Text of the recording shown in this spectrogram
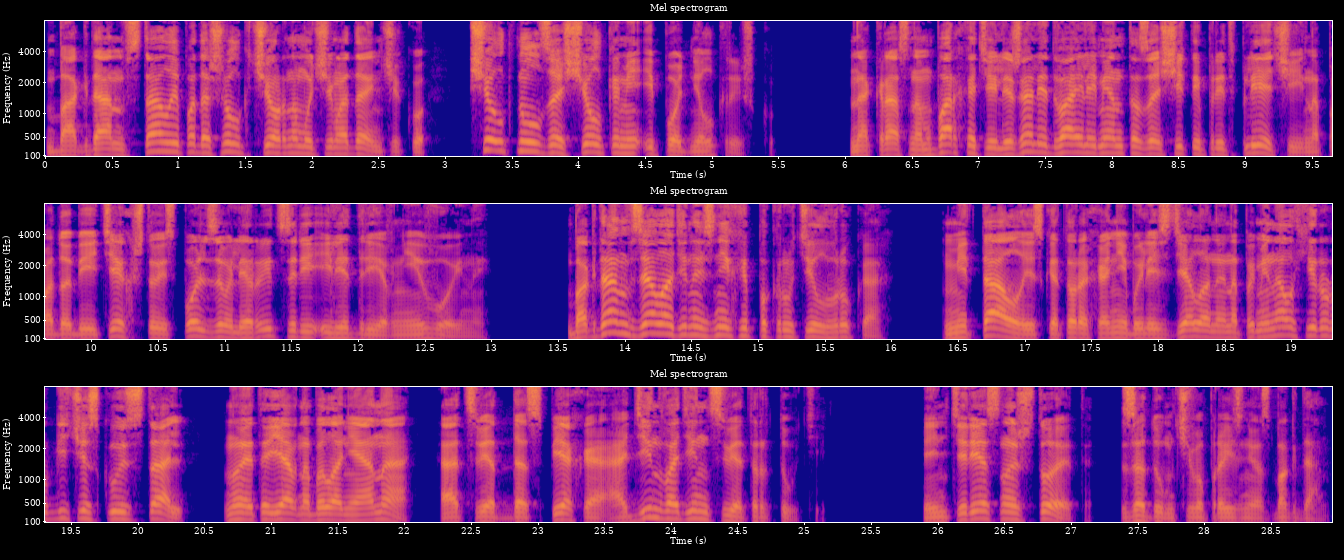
Богдан встал и подошел к черному чемоданчику, щелкнул защелками и поднял крышку. На красном бархате лежали два элемента защиты предплечий, наподобие тех, что использовали рыцари или древние воины. Богдан взял один из них и покрутил в руках. Металл, из которых они были сделаны, напоминал хирургическую сталь, но это явно была не она, а цвет доспеха один в один цвет ртути. «Интересно, что это?» – задумчиво произнес Богдан.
